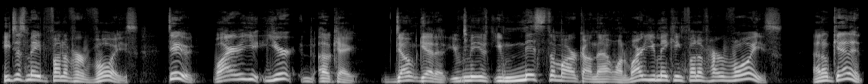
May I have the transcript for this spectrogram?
he just made fun of her voice, dude. Why are you? You're okay. Don't get it. You mi- you missed the mark on that one. Why are you making fun of her voice? I don't get it.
